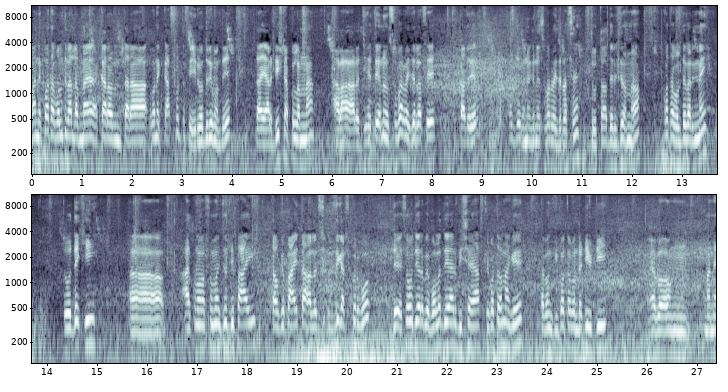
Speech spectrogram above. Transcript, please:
মানে কথা বলতে পারলাম না, কারণ তারা অনেক কাজ করতেছে এই রোদের মধ্যে, তাই আর ডিস্টার্ব করলাম না। আবার যেহেতু এখানে সুপারভাইজার আছে তাদের যেখানে এখানে সুপারভাইজার আছে, তো তাদের জন্য কথা বলতে পারি নাই। তো দেখি আর কোনো সময় যদি পাই, কাউকে পাই, তাহলে জিজ্ঞাসা করব। যে সৌদি আরবে বলে দেওয়ার বিষয়ে আসছে কত আগে এবং কি কত ঘণ্টা ডিউটি এবং মানে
